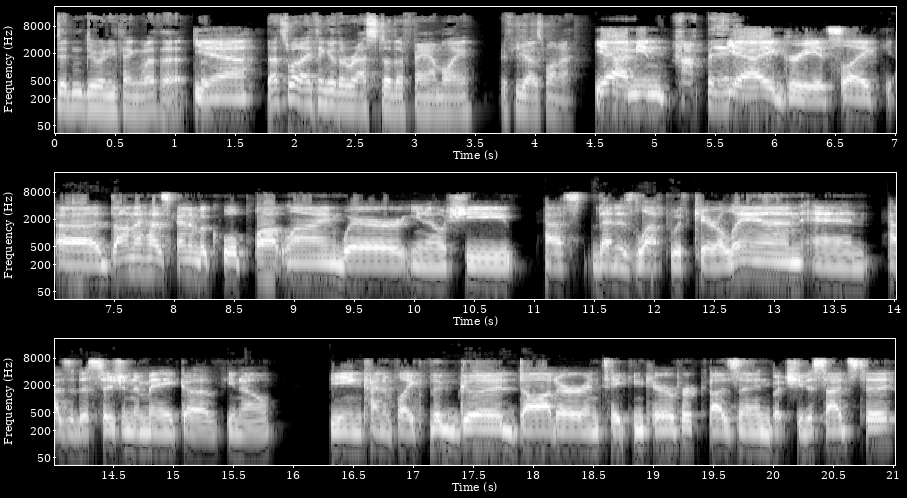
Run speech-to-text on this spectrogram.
didn't do anything with it. But Yeah. that's what I think of the rest of the family. If you guys want to Yeah. I mean, hop in, Yeah, I agree. It's like uh, Donna has kind of a cool plot line where you know she has then is left with Carol Ann and has a decision to make of you know being kind of like the good daughter and taking care of her cousin, but she decides to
